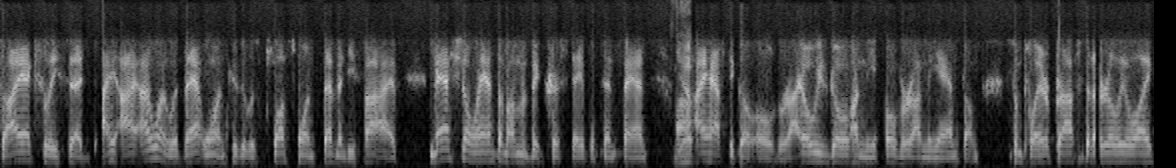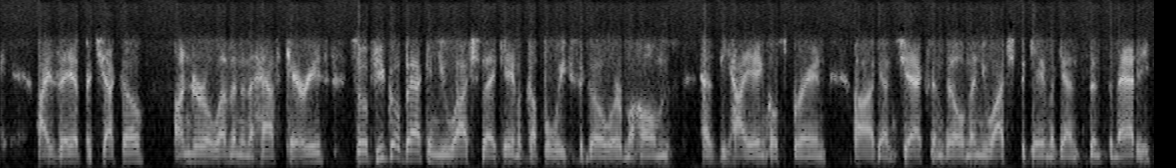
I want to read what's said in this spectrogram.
So I actually said I, I, I went with that one because it was plus 175. National anthem. I'm a big Chris Stapleton fan. Uh, yep. Uh, I have to go over. I always go on the over on the anthem. Some player props that I really like: Isaiah Pacheco under 11 and a half carries. So if you go back and you watch that game a couple weeks ago where Mahomes has the high ankle sprain uh, against Jacksonville, and then you watch the game against Cincinnati,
